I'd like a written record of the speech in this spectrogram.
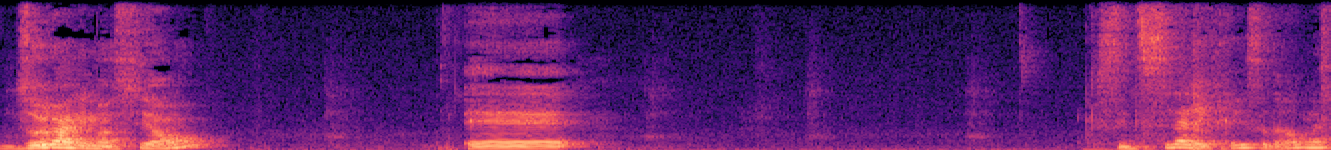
dur en émotion. Euh, c'est difficile à l'écrire, c'est drôle, hein?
